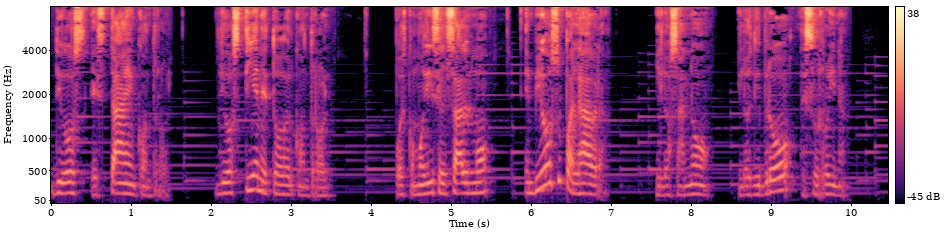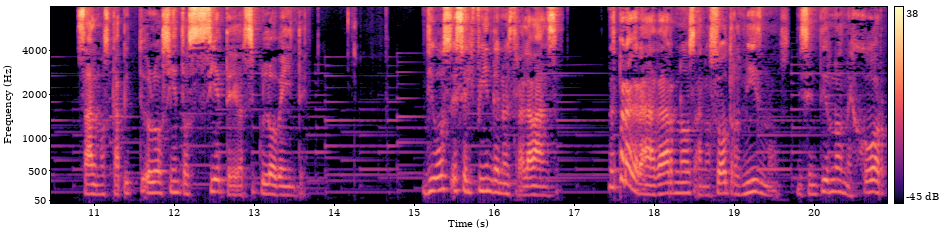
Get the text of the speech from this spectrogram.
Dios está en control. Dios tiene todo el control. Pues como dice el Salmo, envió su palabra y los sanó y los libró de su ruina. Salmos capítulo 107, versículo 20. Dios es el fin de nuestra alabanza. No es para agradarnos a nosotros mismos ni sentirnos mejor,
